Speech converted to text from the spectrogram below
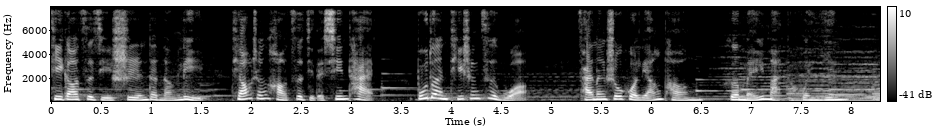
提高自己识人的能力，调整好自己的心态，不断提升自我，才能收获良朋和美满的婚姻。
